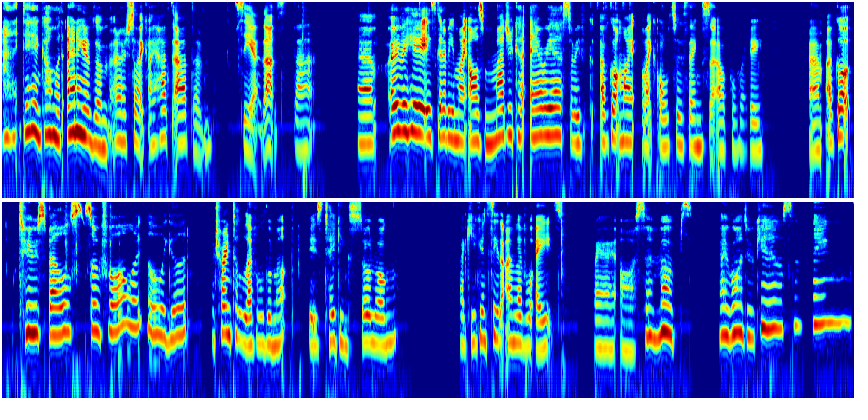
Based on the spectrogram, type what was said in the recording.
And it didn't come with any of them. And I was like, I had to add them. So yeah, that's that. Um, over here is going to be my Ars Magica area. So we've I've got my like altar things set up already. Um, I've got two spells so far. Like, oh my god. I'm trying to level them up. It's taking so long. Like, you can see that I'm level 8. Where are some mobs? I want to kill some things.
